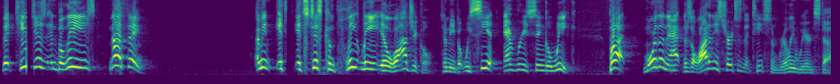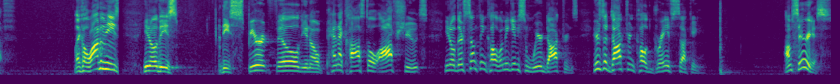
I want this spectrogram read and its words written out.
that teaches and believes nothing. I mean, it's, it's just completely illogical to me, but we see it every single week. But more than that, there's a lot of these churches that teach some really weird stuff. Like a lot of these, you know, these these spirit filled, you know, Pentecostal offshoots. You know, there's something called, let me give you some weird doctrines. Here's a doctrine called grave sucking. I'm serious.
